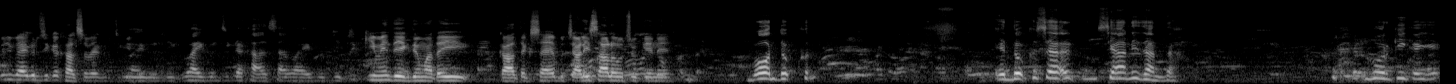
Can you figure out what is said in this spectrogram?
ਜੀ ਵਾਹਿਗੁਰੂ ਜੀ ਕਾ ਖਾਲਸਾ ਵਾਹਿਗੁਰੂ ਜੀ ਕੀ ਫਤਿਹ। ਵਾਹਿਗੁਰੂ ਜੀ ਵਾਹਿਗੁਰੂ ਜੀ ਕਾ ਖਾਲਸਾ ਵਾਹਿਗੁਰੂ ਜੀ ਕੀ ਕਿਵੇਂ ਦੇਖਦੇ ਹੋ ਮਾਤਾ ਜੀ ਕਾਲ ਤੱਕ ਸਾਹਿਬ 40 ਸਾਲ ਹੋ ਚੁੱਕੇ ਨੇ। ਬਹੁਤ ਦੁੱਖ। ਇਹ ਦੁੱਖ ਸਹਿ ਸਿਆ ਨਹੀਂ ਜਾਂਦਾ। ਹੋਰ ਕੀ ਕਹੀਏ?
